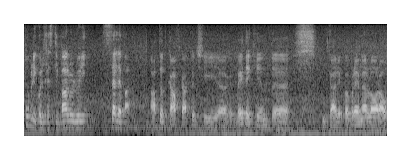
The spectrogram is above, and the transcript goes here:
publicul festivalului să le vadă. Atât Kafka cât și uh, Wedekind, uh, care pe vremea lor au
